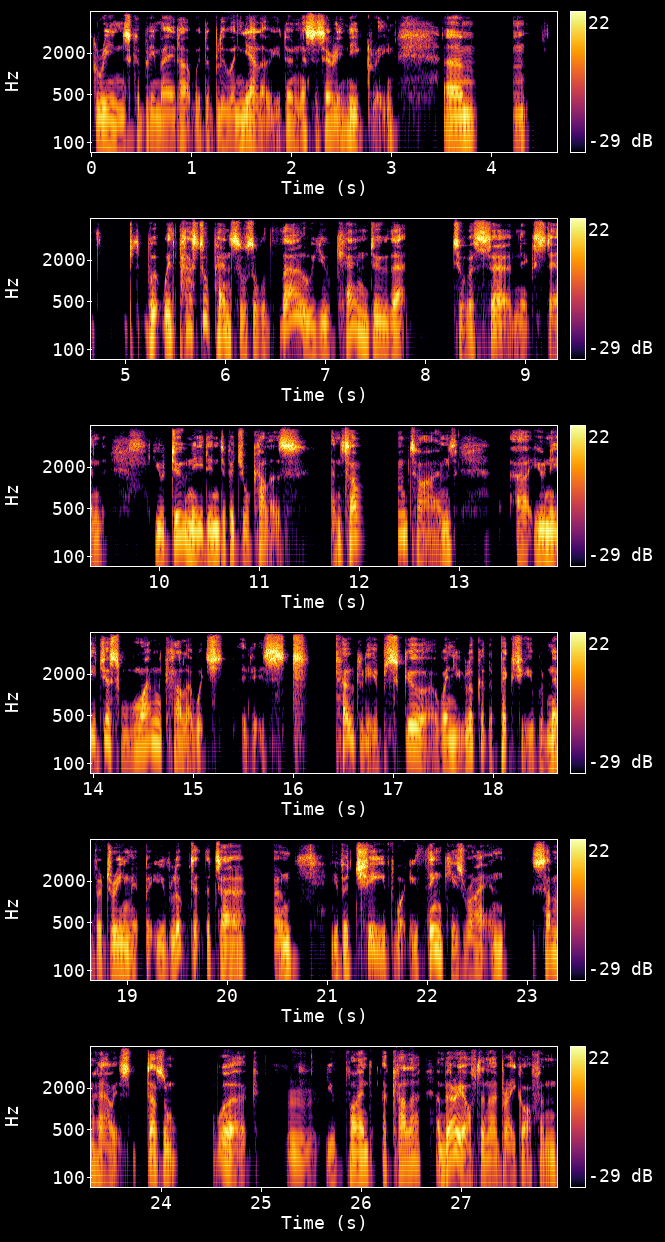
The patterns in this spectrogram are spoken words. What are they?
greens could be made up with the blue and yellow. You don't necessarily need green. Um, but with pastel pencils, although you can do that to a certain extent, you do need individual colors. And sometimes uh, you need just one color, which is t- totally obscure. When you look at the picture, you would never dream it, but you've looked at the tone, you've achieved what you think is right, and somehow it doesn't work. Mm. You find a color, and very often I break off and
